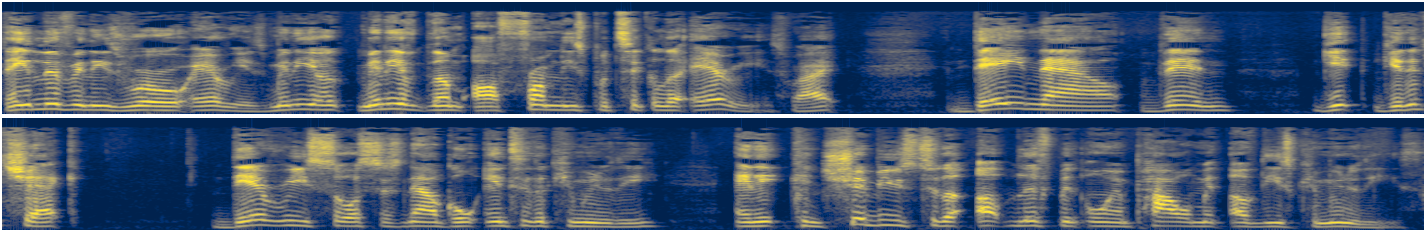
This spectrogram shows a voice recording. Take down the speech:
They live in these rural areas. Many of many of them are from these particular areas, right? They now then get get a check. Their resources now go into the community and it contributes to the upliftment or empowerment of these communities.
